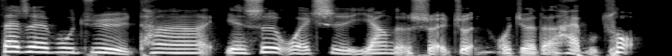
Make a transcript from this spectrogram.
在这一部剧，她也是维持一样的水准，我觉得还不错。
